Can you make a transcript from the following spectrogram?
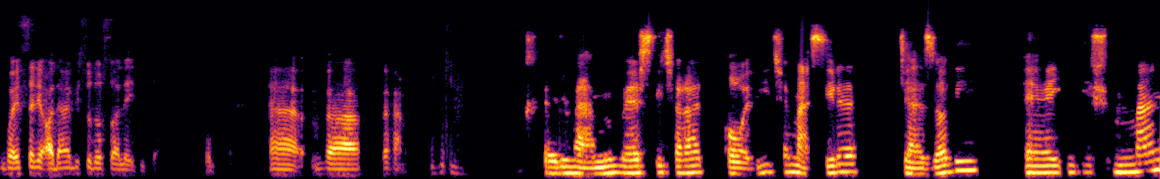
با یه سری آدم 22 ساله دیگه. خب، و بفهم. خیلی ممنون. مرسی. چقدر عالی. چه مسیر جذابی. من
